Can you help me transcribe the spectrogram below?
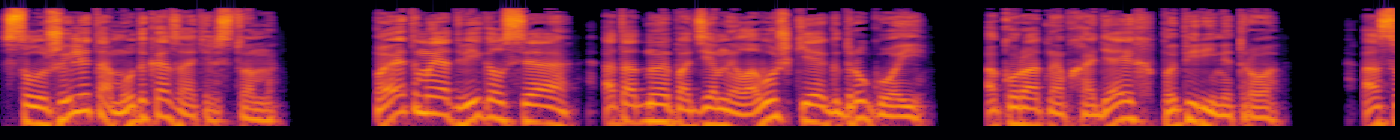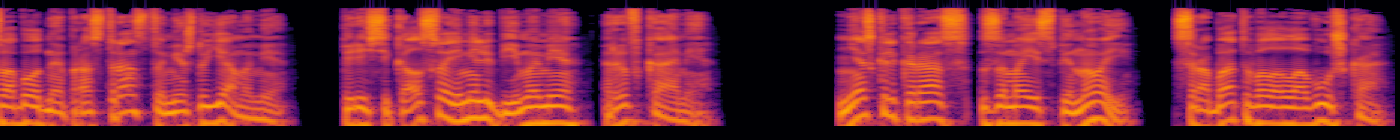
служили тому доказательством. Поэтому я двигался от одной подземной ловушки к другой, аккуратно обходя их по периметру, а свободное пространство между ямами пересекал своими любимыми рывками. Несколько раз за моей спиной срабатывала ловушка,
